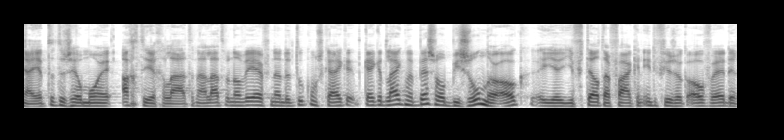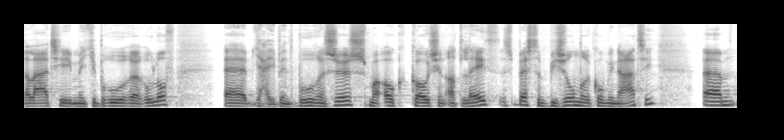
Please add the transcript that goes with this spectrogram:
Ja, je hebt het dus heel mooi achter je gelaten. Nou, laten we dan weer even naar de toekomst kijken. Kijk, het lijkt me best wel bijzonder ook. Je, je vertelt daar vaak in interviews ook over, hè, de relatie met je broer Roelof. Uh, ja, je bent broer en zus, maar ook coach en atleet. Dat is best een bijzondere combinatie. Um,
